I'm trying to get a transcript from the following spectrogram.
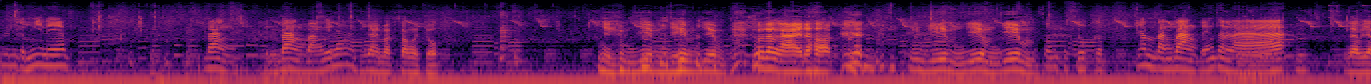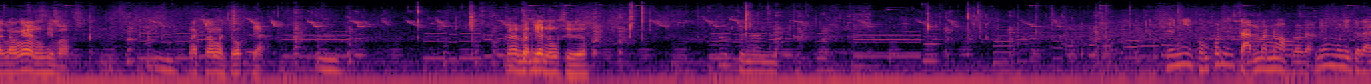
เงินก็มีแน่บ้างเป็นบ้างบางเวลาคุณย่ายมักซ่องกระจก ยิ้มยิ้มยิ้มยิ้มไม่ต้องอายดอกยิ้มยิ้มยิ้มส้มกระจุกกับย่ำบางๆแปลงสันละแล้วอยากเรางานสิบอกอืมมักซ่องกระจกจ้ะอืมงานมาเรียนหนังสือมันเป็นอันเพลงนี้ของคนอีสานบ้านนอกแล้วแหละเนี่ยหมูนี่ก็ได้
